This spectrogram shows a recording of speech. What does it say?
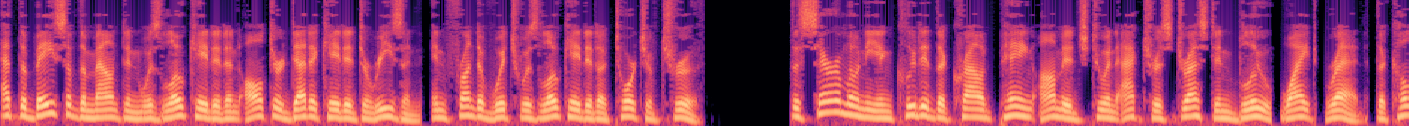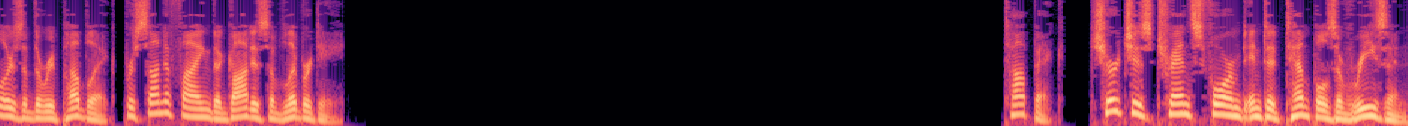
At the base of the mountain was located an altar dedicated to reason, in front of which was located a torch of truth. The ceremony included the crowd paying homage to an actress dressed in blue, white, red the colors of the Republic, personifying the goddess of liberty. Churches transformed into temples of reason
